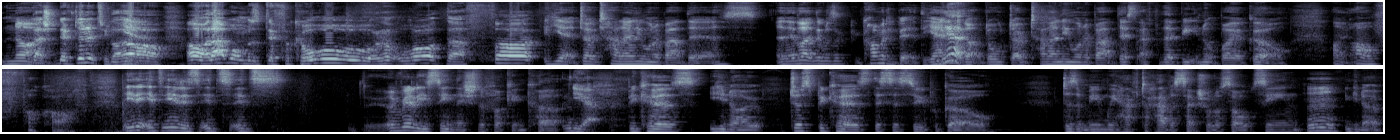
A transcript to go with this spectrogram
no, that sh- they've done it to. Like, Yeah. oh, oh, that one was difficult. Oh, what the fuck? yeah, don't tell anyone about this. And then, like there was a comedy bit at the end. Yeah. Don't, don't, oh, don't tell anyone about this after they're beaten up by a girl. Like, oh fuck off. It, it, it is it's it's. I really seen this should have fucking cut Yeah. because you know just because this is Supergirl, doesn't mean we have to have a sexual assault scene. Mm. You know,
